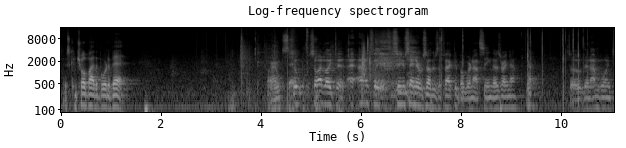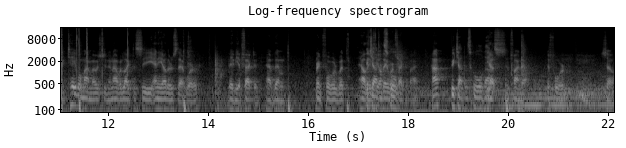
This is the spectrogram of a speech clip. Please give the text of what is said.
It was controlled by the Board of Ed. All I would say. So, so I'd like to, I- honestly, so you're saying there was others affected, but we're not seeing those right now? Yep. So then I'm going to table my motion, and I would like to see any others that were maybe affected, have them bring forward what, how they Reach out feel to they were school. affected by it. Huh? Reach out to the school about it. Yes, and find out before. So,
